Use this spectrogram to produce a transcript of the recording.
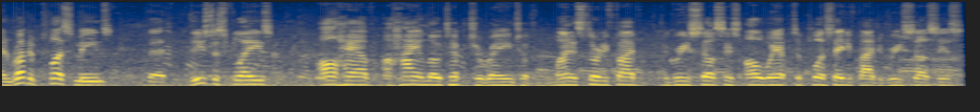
And Rugged Plus means that these displays all have a high and low temperature range of minus 35 degrees Celsius all the way up to plus 85 degrees Celsius.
